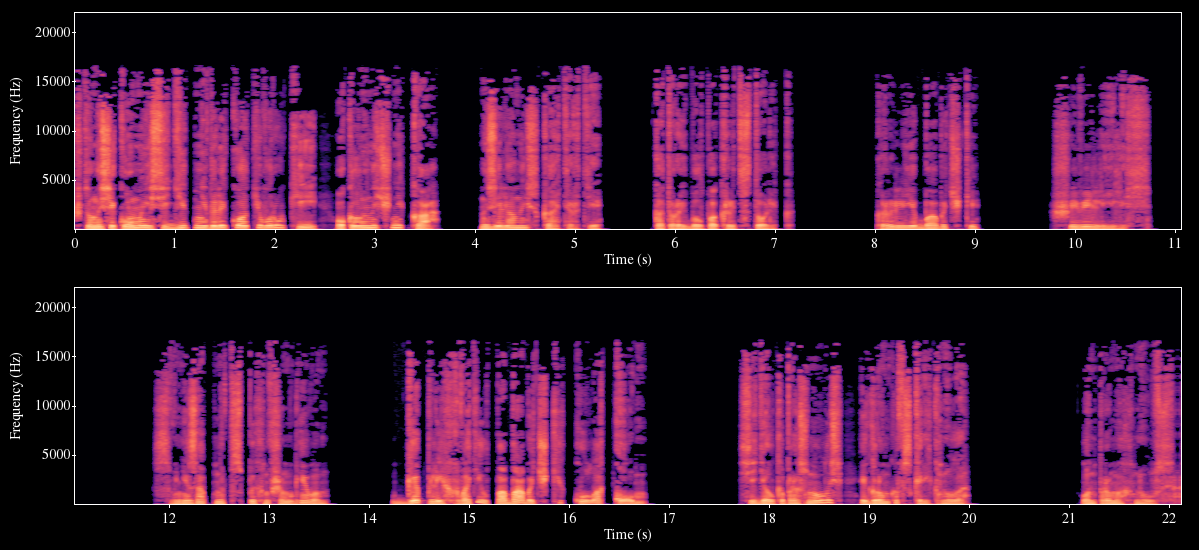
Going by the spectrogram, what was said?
что насекомое сидит недалеко от его руки, около ночника, на зеленой скатерти, которой был покрыт столик. Крылья бабочки шевелились. С внезапно вспыхнувшим гневом Гэпли хватил по бабочке кулаком. Сиделка проснулась и громко вскрикнула. Он промахнулся.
